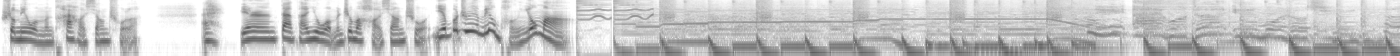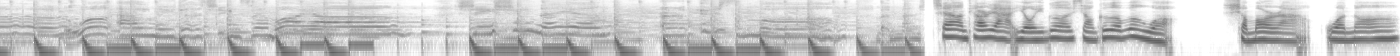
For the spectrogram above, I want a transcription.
说明我们太好相处了。”哎，别人但凡有我们这么好相处，也不至于没有朋友嘛。前两天呀，有一个小哥哥问我，小妹儿啊，我呢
